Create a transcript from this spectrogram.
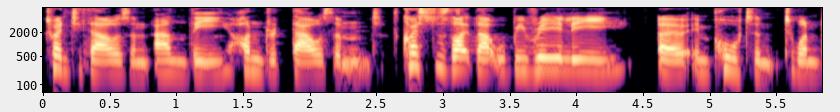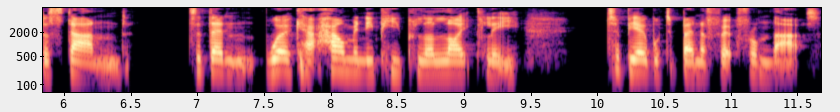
20,000 and the 100,000? Questions like that will be really uh, important to understand to then work out how many people are likely to be able to benefit from that.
